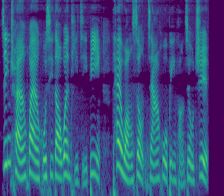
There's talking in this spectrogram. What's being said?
经传患呼吸道问题疾病，泰王送加护病房救治。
